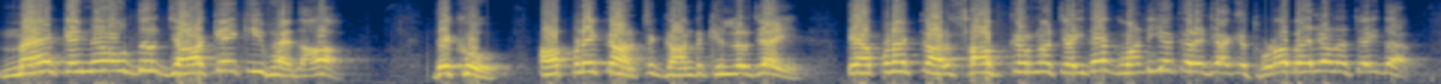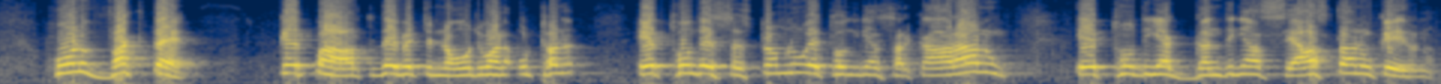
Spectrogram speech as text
ਮੈਂ ਕਹਿੰਦਾ ਉਧਰ ਜਾ ਕੇ ਕੀ ਫਾਇਦਾ? ਦੇਖੋ ਆਪਣੇ ਘਰ 'ਚ ਗੰਦ ਖਿੱਲਰ ਜਾਏ ਤੇ ਆਪਣਾ ਘਰ ਸਾਫ਼ ਕਰਨਾ ਚਾਹੀਦਾ ਗਵਾਂਢੀਆਂ ਘਰੇ ਜਾ ਕੇ ਥੋੜਾ ਬਹਿ ਜਾਣਾ ਚਾਹੀਦਾ। ਹੁਣ ਵਕਤ ਹੈ ਕਿ ਭਾਰਤ ਦੇ ਵਿੱਚ ਨੌਜਵਾਨ ਉੱਠਣ, ਇੱਥੋਂ ਦੇ ਸਿਸਟਮ ਨੂੰ, ਇੱਥੋਂ ਦੀਆਂ ਸਰਕਾਰਾਂ ਨੂੰ, ਇੱਥੋਂ ਦੀਆਂ ਗੰਦੀਆਂ ਸਿਆਸਤਾਂ ਨੂੰ ਘੇਰਨ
